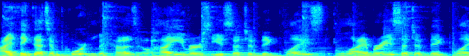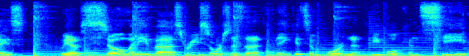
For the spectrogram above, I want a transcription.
I think that's important because Ohio University is such a big place, library is such a big place. We have so many vast resources that I think it's important that people can see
